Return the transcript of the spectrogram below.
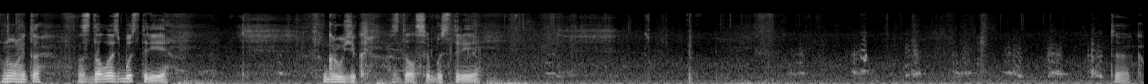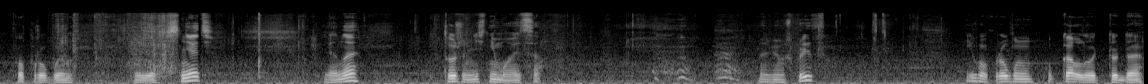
Ну, это сдалась быстрее. Грузик сдался быстрее. Так, попробуем ее снять. И она тоже не снимается. Возьмем шприц и попробуем уколоть туда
